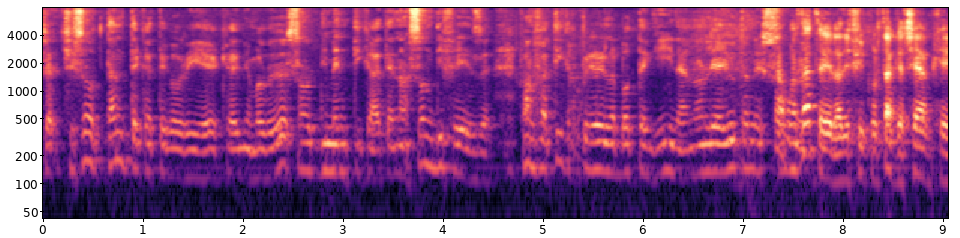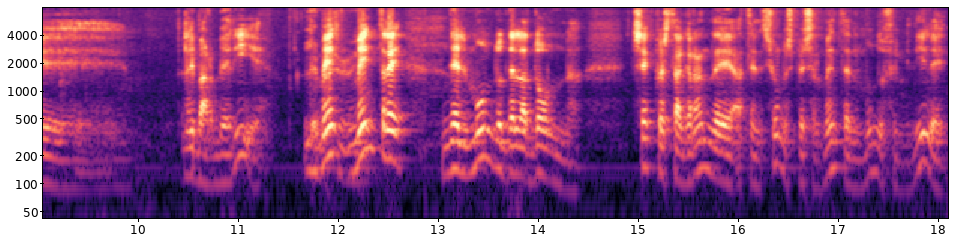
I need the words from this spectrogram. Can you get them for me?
cioè ci sono tante categorie che a mio modo di vedere sono dimenticate, non sono difese, fanno fatica a aprire la botteghina, non li aiuta nessuno. Ma guardate la difficoltà che c'è anche le barberie. Le Men- barberie. mentre nel mondo della donna c'è questa grande attenzione, specialmente nel mondo femminile,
